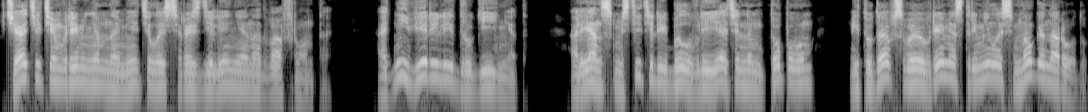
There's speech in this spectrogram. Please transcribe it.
В чате тем временем наметилось разделение на два фронта. Одни верили, другие нет. Альянс Мстителей был влиятельным, топовым, и туда в свое время стремилось много народу.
